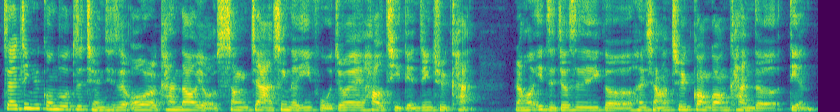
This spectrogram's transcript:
在进去工作之前，其实偶尔看到有上架新的衣服，我就会好奇点进去看。然后一直就是一个很想要去逛逛看的店，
